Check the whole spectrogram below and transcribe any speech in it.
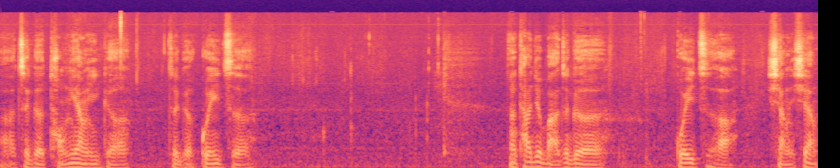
啊，这个同样一个这个规则。那他就把这个规则啊，想象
